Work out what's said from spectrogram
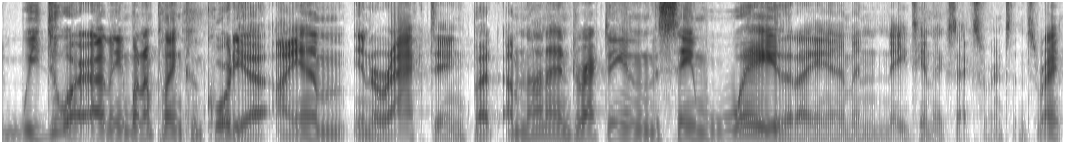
we do our, I mean, when I'm playing Concordia, I am interacting, but I'm not interacting in the same way that I am in 18xx, for instance, right?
